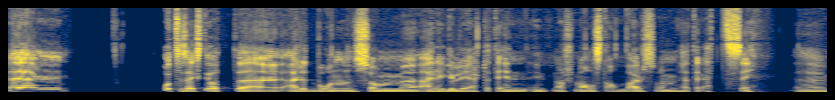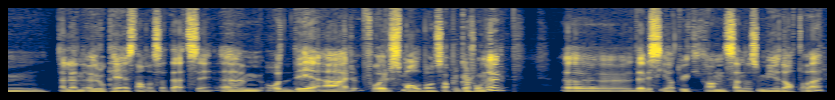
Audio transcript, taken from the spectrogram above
Um, 868 er et bånd som er regulert etter en internasjonal standard som heter ETSI. Um, eller en europeisk standard som heter ETSI. Um, og det er for smalbåndsapplikasjoner. Uh, det vil si at du ikke kan sende så mye data der.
